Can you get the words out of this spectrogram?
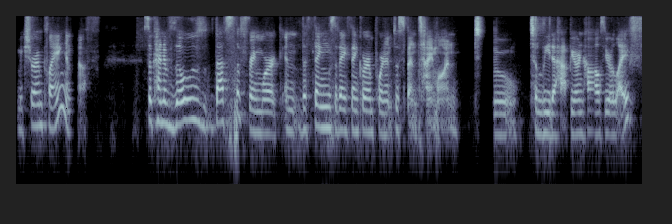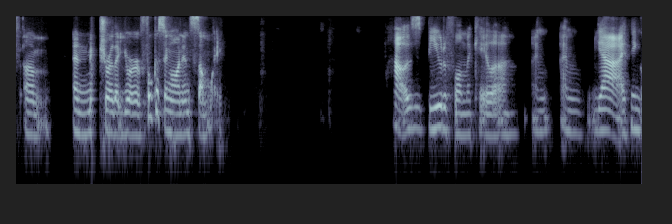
make sure I'm playing enough. So, kind of those, that's the framework and the things that I think are important to spend time on to, to lead a happier and healthier life um, and make sure that you're focusing on in some way. Wow, this is beautiful, Mikaela. I'm I'm yeah, I think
